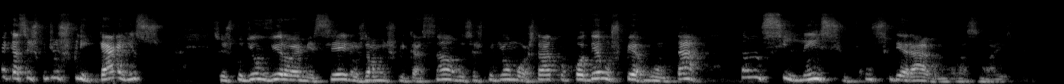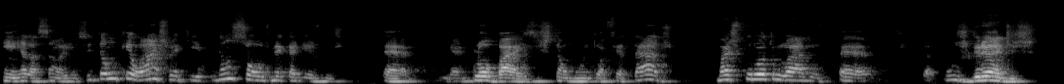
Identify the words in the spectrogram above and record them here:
é que vocês podiam explicar isso? Vocês podiam vir ao MC e nos dar uma explicação? Vocês podiam mostrar? Podemos perguntar? Há um silêncio considerável em relação a isso. Em relação a isso. Então, o que eu acho é que não só os mecanismos é, é globais estão muito afetados, mas, por outro lado, é, os grandes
